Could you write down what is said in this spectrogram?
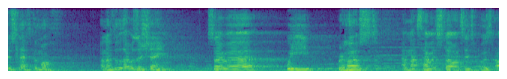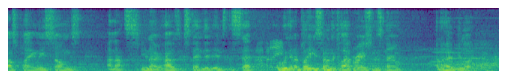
Just left them off. And I thought that was a shame. So uh, we rehearsed, and that's how it started, was us playing these songs, and that's, you know, how it's extended into the set. But we're going to play you some of the collaborations now, and I hope you like it.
